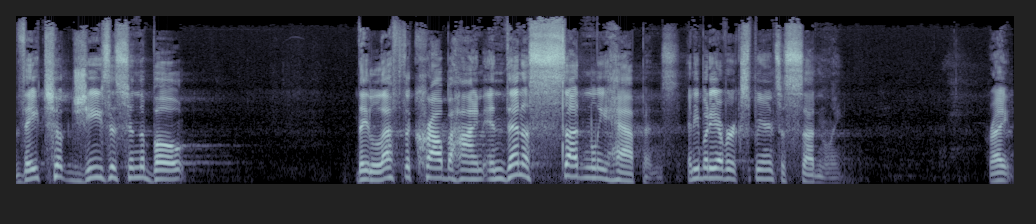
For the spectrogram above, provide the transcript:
They took Jesus in the boat. They left the crowd behind, and then a suddenly happens. Anybody ever experience a suddenly? Right?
